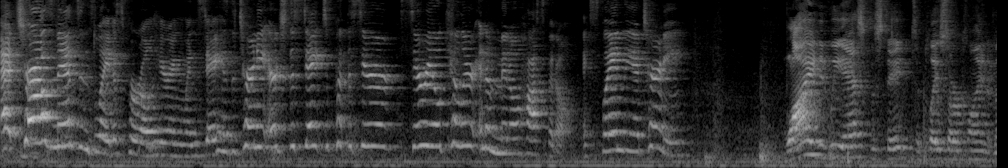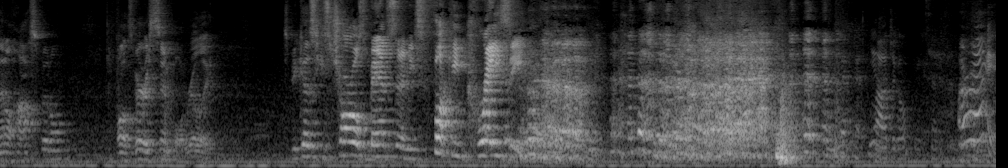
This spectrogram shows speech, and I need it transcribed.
At Charles Manson's latest parole hearing Wednesday, his attorney urged the state to put the ser- serial killer in a mental hospital. Explained the attorney. Why did we ask the state to place our client in a mental hospital? Well, it's very simple, really. It's because he's Charles Manson and he's fucking crazy. Logical. All right.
